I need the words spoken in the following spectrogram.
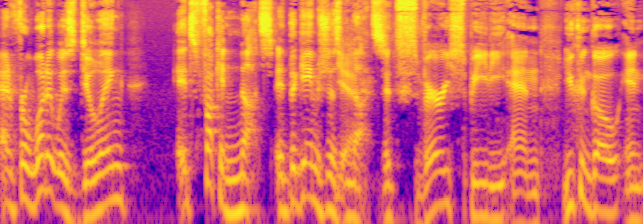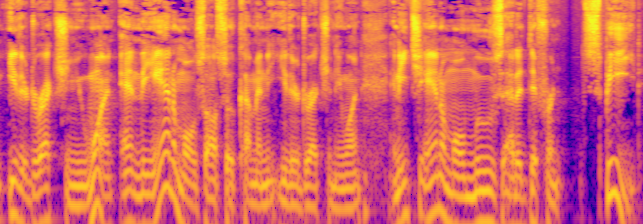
And for what it was doing, it's fucking nuts. It, the game is just Yeah, nuts. It's very speedy, and you can go in either direction you want. And the animals also come in either direction they want, and each animal moves at a different speed.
